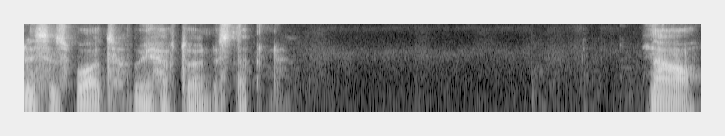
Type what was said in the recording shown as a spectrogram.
This is what we have to understand. Now,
